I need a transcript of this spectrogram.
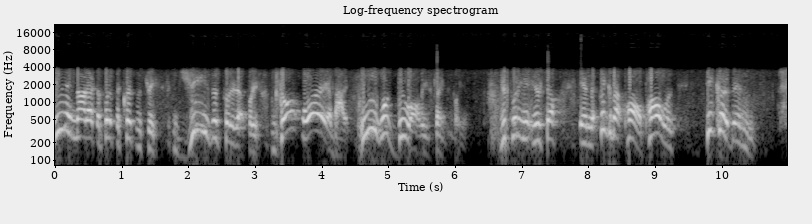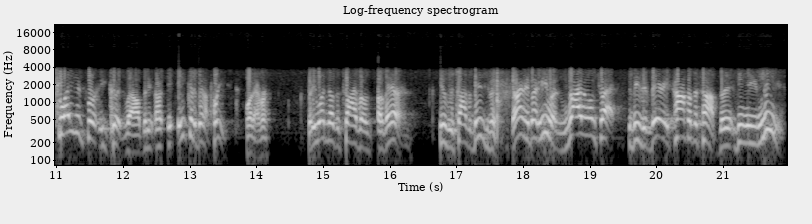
You did not have to put up the Christmas tree. Jesus put it up for you. Don't worry about it. He will do all these things for you. You're putting it yourself in. The, think about Paul. Paul was, he could have been slated for, he could, well, but he, uh, he could have been a priest, whatever. But he wasn't of the tribe of, of Aaron. He was the tribe of Benjamin. But he was right on track to be the very top of the top, the, the elitist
